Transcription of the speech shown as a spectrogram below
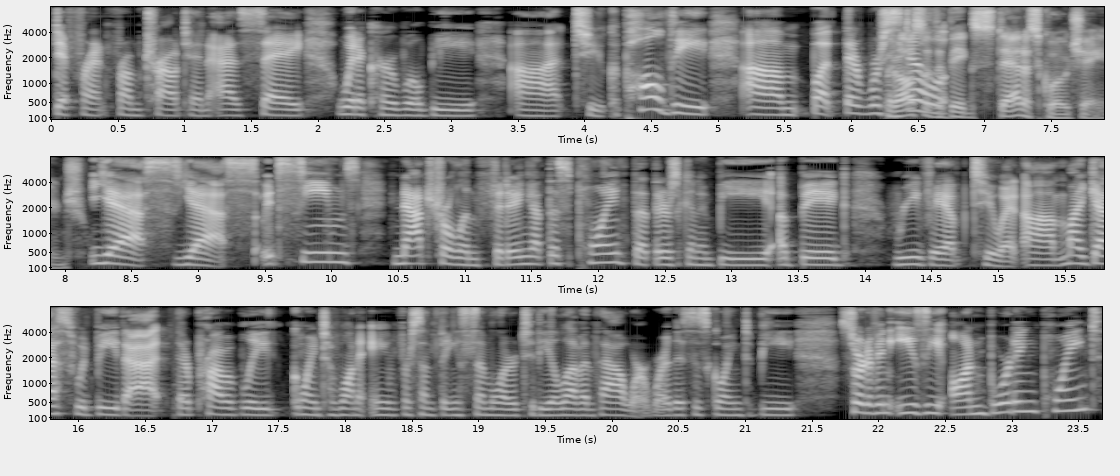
different from Troughton as, say, Whittaker will be uh, to Capaldi. Um, but there were but still. also the big status quo change. Yes, yes. It seems natural and fitting at this point that there's going to be a big revamp to it. Um, my guess would be that they're probably going to want to aim for something similar to the 11th hour, where this is going to be sort of an easy onboarding point.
